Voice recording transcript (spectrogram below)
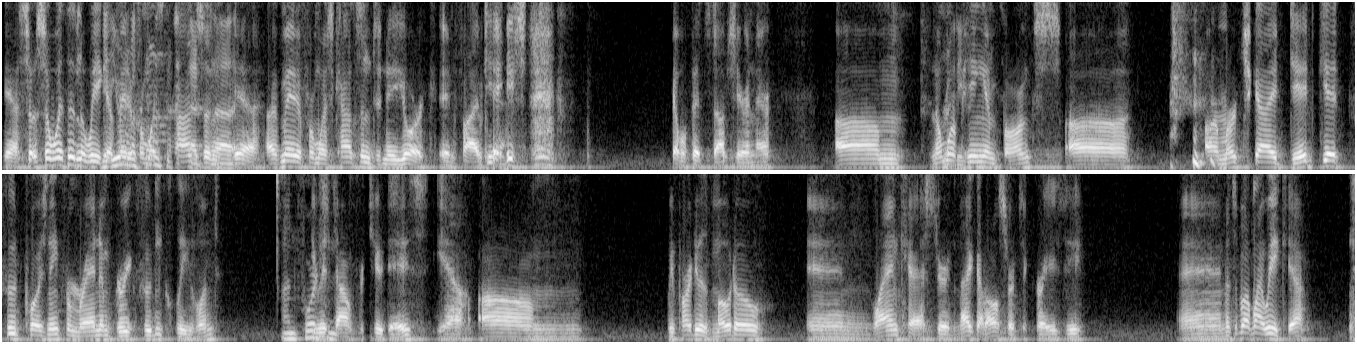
Yeah. So, so within the week, Yeah, I've made it from Wisconsin at uh, yeah, I've made it from Wisconsin to New York in five Yeah. days. couple pit stops here and there. Um, no more Ready. peeing in bunks. Uh, our merch guy did get food poisoning from random Greek food in Cleveland. Unfortunately, He was down for two days. Yeah. Um, we partied with Moto in Lancaster, and that got all sorts of crazy. And that's about my week. Yeah.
